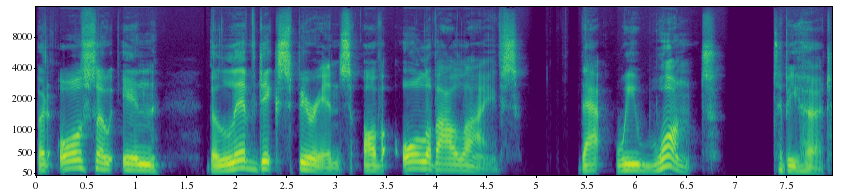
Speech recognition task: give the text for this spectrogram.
but also in the lived experience of all of our lives, that we want to be heard,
